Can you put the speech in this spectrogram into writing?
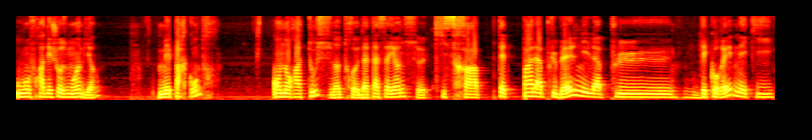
où on fera des choses moins bien. Mais par contre, on aura tous notre data science qui sera peut-être pas la plus belle ni la plus décorée, mais qui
